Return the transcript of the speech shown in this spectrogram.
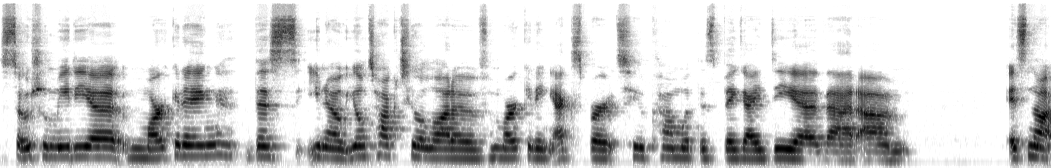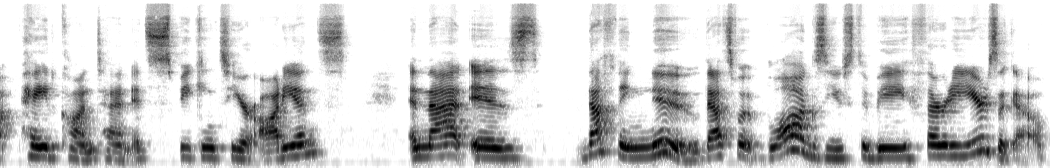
social media marketing. This, you know, you'll talk to a lot of marketing experts who come with this big idea that um, it's not paid content, it's speaking to your audience. And that is nothing new. That's what blogs used to be 30 years ago.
